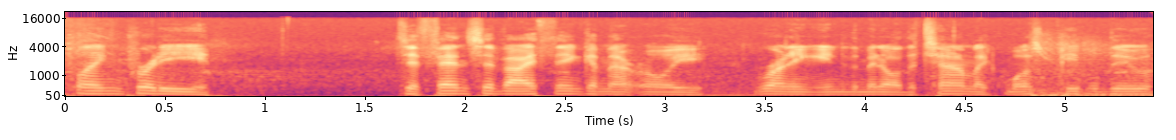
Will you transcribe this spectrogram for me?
playing pretty defensive, I think. I'm not really running into the middle of the town like most people do.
